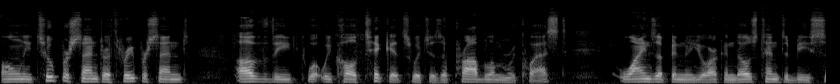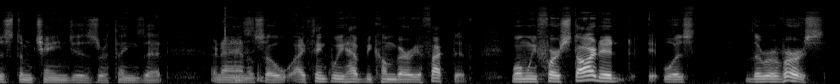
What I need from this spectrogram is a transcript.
Only 2% or 3% of the what we call tickets, which is a problem request, winds up in New York, and those tend to be system changes or things that are not handled. So I think we have become very effective. When we first started, it was the reverse.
